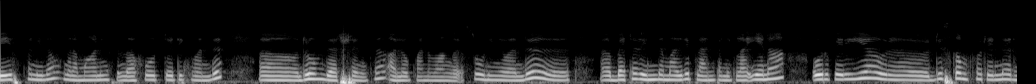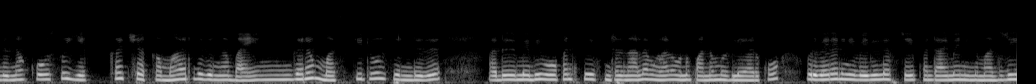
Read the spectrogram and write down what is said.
பேஸ் பண்ணி தான் உங்களை மார்னிங் இந்த ஃபோர் தேர்ட்டிக்கு வந்து ரூம் தர்ஷனுக்கு அலோவ் பண்ணுவாங்க. ஸோ நீங்கள் வந்து பெட்டர் இந்த மாதிரி பிளான் பண்ணிக்கலாம். ஏன்னா ஒரு பெரிய ஒரு டிஸ்கம்ஃபர்ட் என்ன இருந்ததுன்னா கொசு எக்கச்சக்கமாக இருந்ததுங்க. பயங்கர மஸ்கிட்டோஸ் இருந்தது. அது மேபி ஓப்பன் ஸ்பேஸ்ன்றதுனால அவங்களால ஒன்றும் பண்ண முடியலையா இருக்கும். ஒரு வேளை நீங்கள் வெளியில் ஸ்டே பண்ணுற ஐ மீன் இந்த மாதிரி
